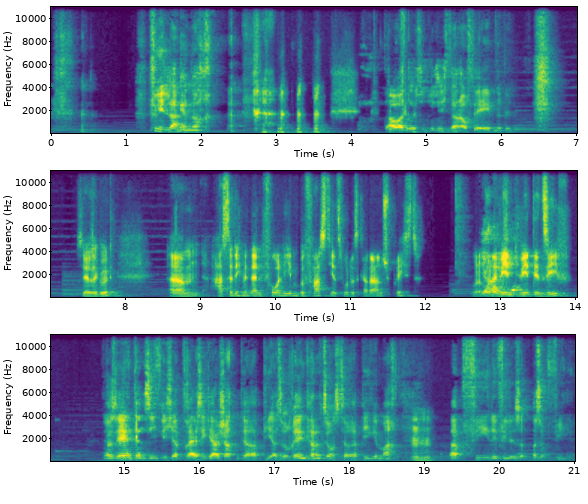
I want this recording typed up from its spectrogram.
Wie lange noch? Dauert es, bis ich dann auf der Ebene bin. Sehr, sehr gut. Ähm, hast du dich mit deinen Vorlieben befasst, jetzt wo du es gerade ansprichst? Oder, ja, oder wie, wie, intensiv? Ja, sehr intensiv. Ich habe 30 Jahre Schattentherapie, also Reinkarnationstherapie gemacht. Mhm. Habe viele, viele, also viele,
